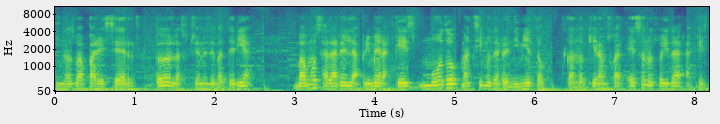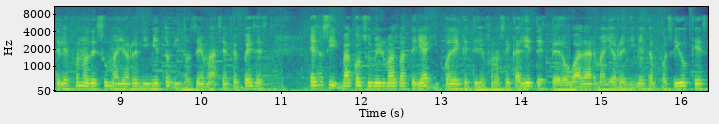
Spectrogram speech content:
y nos va a aparecer todas las opciones de batería. Vamos a darle la primera que es modo máximo de rendimiento. Cuando quieramos jugar eso nos va a ayudar a que el teléfono dé su mayor rendimiento y nos dé más FPS. Eso sí, va a consumir más batería y puede que el teléfono se caliente, pero va a dar mayor rendimiento. Por eso digo que es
